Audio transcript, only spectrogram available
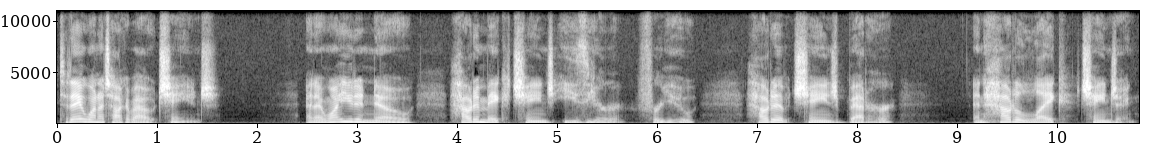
Today, I want to talk about change. And I want you to know how to make change easier for you how to change better, and how to like changing.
